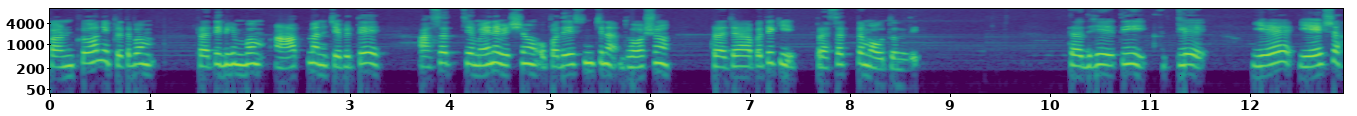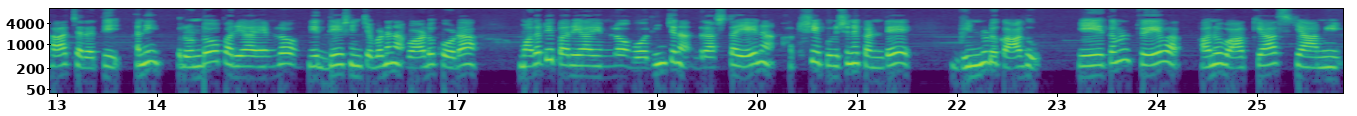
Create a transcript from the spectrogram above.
కంట్లోని ప్రతిబం ప్రతిబింబం ఆత్మని చెబితే అసత్యమైన విషయం ఉపదేశించిన దోషం ప్రజాపతికి ప్రసక్తమవుతుంది. తథేతి అట్లే ఏ ఏష చరతి అని రెండో పర్యాయంలో నిర్దేశించబడిన వాడు కూడా మొదటి పర్యాయంలో బోధించిన ద్రష్టయైన అక్షి పురుషుని కంటే భిన్నుడు కాదు. ఏతం త్వేవ అనువాక్యాస్యామి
